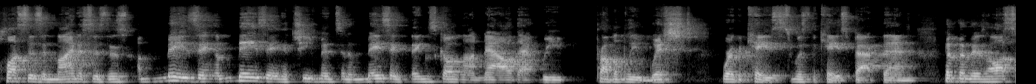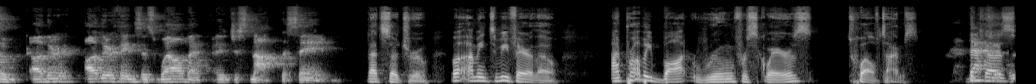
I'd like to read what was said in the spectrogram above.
pluses and minuses. There's amazing, amazing achievements and amazing things going on now that we probably wished were the case was the case back then. But then there's also other other things as well that are just not the same. That's so true. Well, I mean, to be fair though, I probably bought Room for Squares twelve times. because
